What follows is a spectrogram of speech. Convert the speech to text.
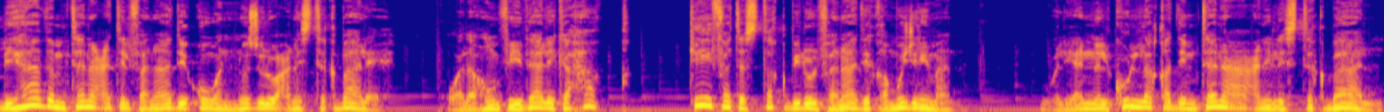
لهذا امتنعت الفنادق والنزل عن استقباله ولهم في ذلك حق. كيف تستقبل الفنادق مجرما؟ ولأن الكل قد امتنع عن الاستقبال.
